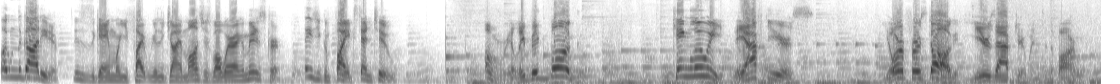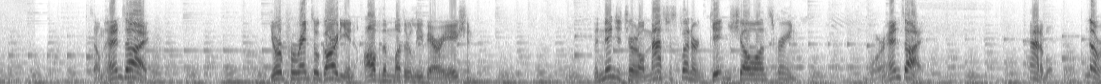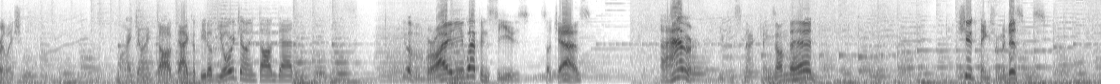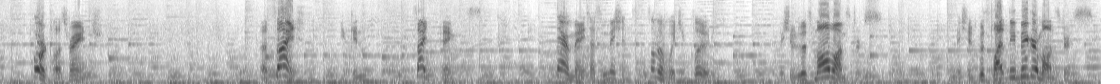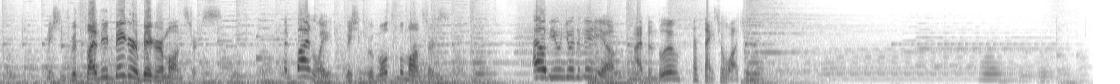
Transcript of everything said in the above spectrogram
Welcome to God Eater. This is a game where you fight really giant monsters while wearing a miniskirt. Things you can fight extend to a really big bug. King Louie, the after years. Your first dog years after it went to the farm. Some hentai. Your parental guardian of the motherly variation. The Ninja Turtle Master Splinter didn't show on screen. More hentai. Hannibal, no relation. My giant dog dad could beat up your giant dog dad. You have a variety of weapons to use, such as a hammer. You can smack things on the head. Shoot things from a distance. Or close range. A scythe. You can scythe things. There are many types of missions, some of which include missions with small monsters, missions with slightly bigger monsters, missions with slightly bigger bigger monsters, and finally, missions with multiple monsters. I hope you enjoyed the video. I've been Blue, and thanks for watching.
